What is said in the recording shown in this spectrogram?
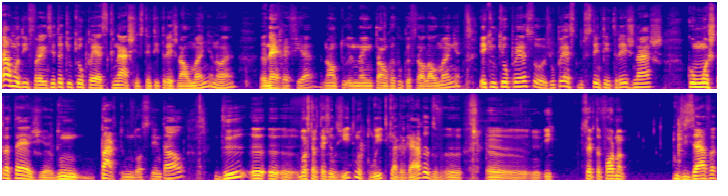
Há uma diferença entre aquilo que é o PS que nasce em 73 na Alemanha, não é? Na RFA, na, na então República Federal da Alemanha, é aquilo que é o PS hoje. O PS de 73 nasce como uma estratégia de um parte do mundo ocidental de uh, uh, uma estratégia legítima, política, agregada de, uh, e, de certa forma, visava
